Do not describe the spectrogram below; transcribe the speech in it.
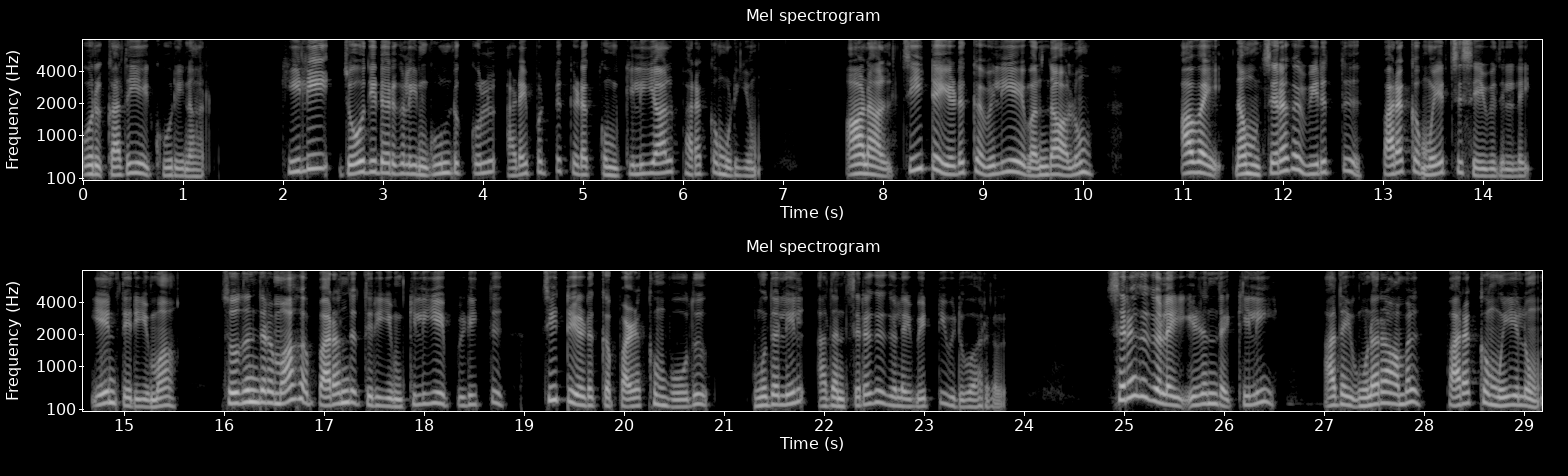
ஒரு கதையை கூறினார். கிளி ஜோதிடர்களின் கூண்டுக்குள் அடைப்பட்டு கிடக்கும் கிளியால் பறக்க முடியும். ஆனால் சீட்டை எடுக்க வெளியே வந்தாலும் அவை நம் சிறகை விரித்து பறக்க முயற்சி செய்வதில்லை. ஏன் தெரியுமா? சுதந்திரமாக பறந்து திரியும் கிளியை பிடித்து சீட்டு எடுக்க பழக்கும்போது முதலில் அதன் சிறகுகளை வெட்டி விடுவார்கள். சிறகுகளை இழந்த கிளி அதை உணராமல் பறக்க முயலும்.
